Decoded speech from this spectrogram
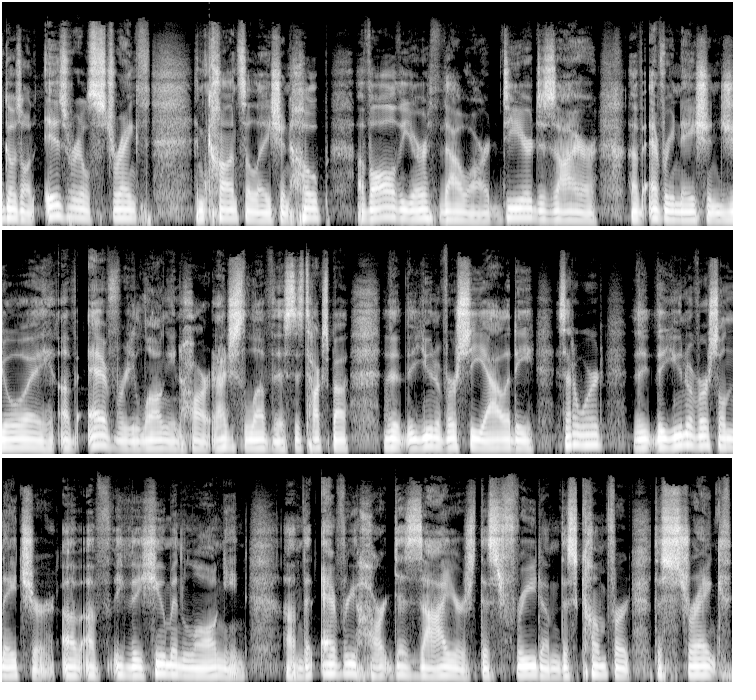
goes on Israel's strength and consolation, hope of all the earth thou art, dear desire of every nation, joy of every longing heart. And I just love this. This talks about the, the universality, is that a word? The, the universal nature of, of the human longing, um, that every heart desires this freedom, this comfort, the strength.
